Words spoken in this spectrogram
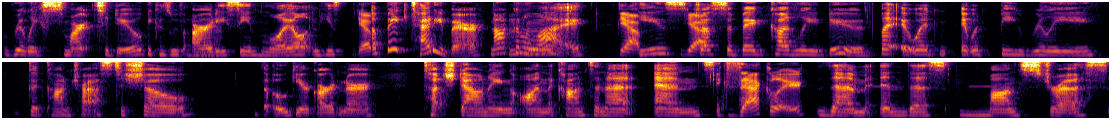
really smart to do because we've already seen Loial and he's Mm-hmm. Yep. a big teddy bear, not going to lie. Yeah. He's Yeah. just a big cuddly dude, but it would it would be really good contrast to show the Ogier gardener touchdowning on the continent and Exactly. them in this monstrous,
